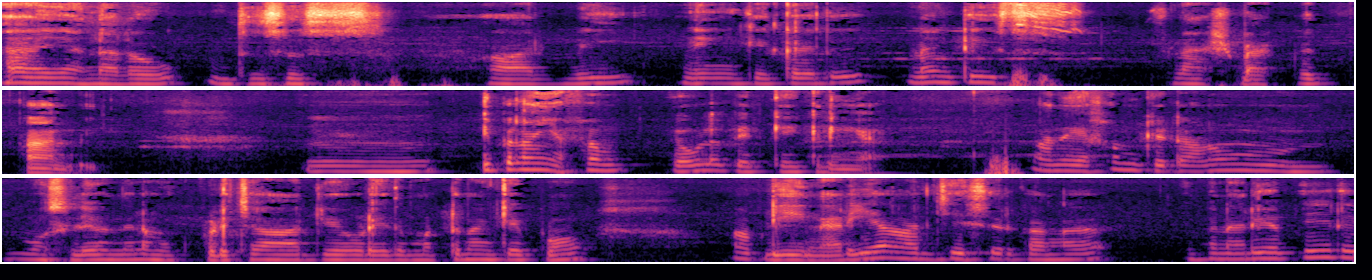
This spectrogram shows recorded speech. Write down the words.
Hi and hello this is RV நீங்கள் கேட்குறது நைன்டிஸ் ஃப்ளாஷ்பேக் வித் ஆர்வி இப்போலாம் எஃப்எம் எவ்வளோ பேர் கேட்குறீங்க? அந்த எஃப்எம் கேட்டாலும் மோஸ்ட்லி வந்து நமக்கு பிடிச்ச ஆர்ஜியோட இது மட்டும்தான் கேட்போம். அப்படி நிறைய ஆர்ஜிஸ் இருக்காங்க. இப்போ நிறைய பேர்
